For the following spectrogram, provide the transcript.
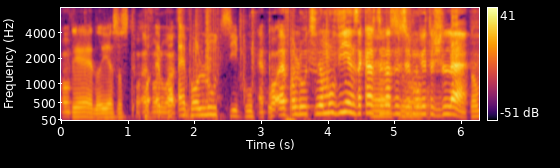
O, Nie, no Jezus. Po Po, po, e, po ewoluacji. ewolucji, głupku. e, po ewolucji, no mówiłem za każdym razem, że mówię to źle. No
